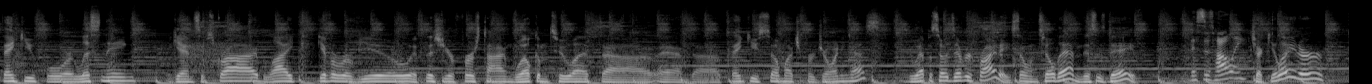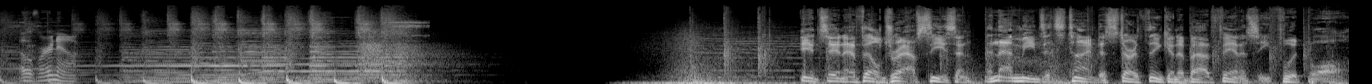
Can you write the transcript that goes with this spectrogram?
thank you for listening. Again, subscribe, like, give a review. If this is your first time, welcome to it. Uh, and uh, thank you so much for joining us. New episodes every Friday. So until then, this is Dave. This is Holly. Check you later. Over and out. It's NFL draft season, and that means it's time to start thinking about fantasy football.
